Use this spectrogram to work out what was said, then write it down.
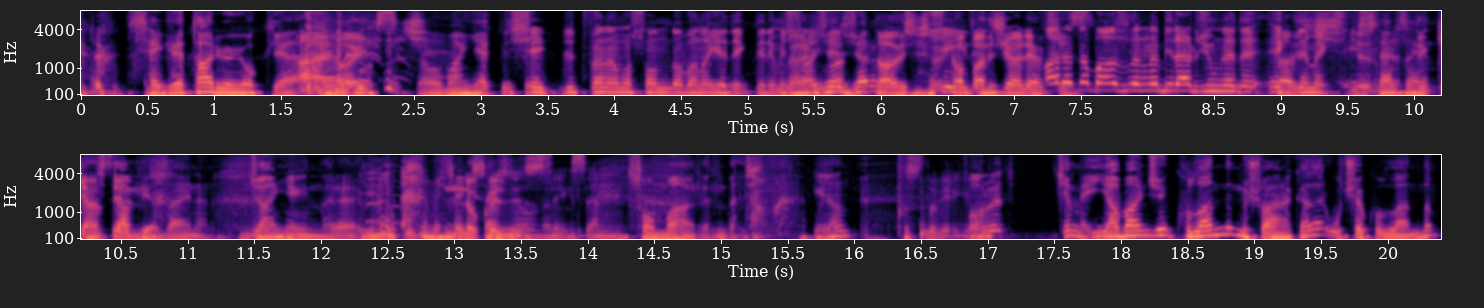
bir takım. Sekretaryo yok ya. Aynen, o eksik. o manyak bir şey. Şey lütfen ama sonda bana yedeklerimi sayma. Vereceğiz canım. Tabii canım Şey kafanı gibi. şöyle yapacağız. Arada bazılarına birer cümle de eklemek istiyorum. İstersen Dükkan kitap senin. yaz aynen. Can yayınları 1980 yılının 1980 sonbaharında. İlan, puslu bir gün. forvet. Şimdi yabancı kullandım mı şu ana kadar? Uça kullandım.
